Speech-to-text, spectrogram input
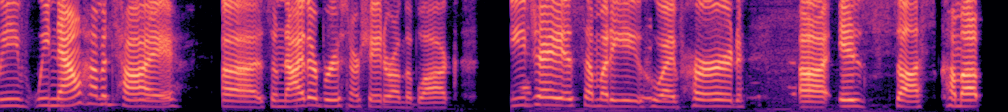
we've we now have a tie Uh, so neither Bruce nor Shade are on the block. DJ is somebody who I've heard uh, is sus come up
